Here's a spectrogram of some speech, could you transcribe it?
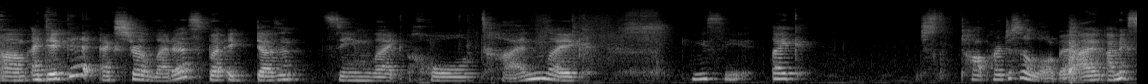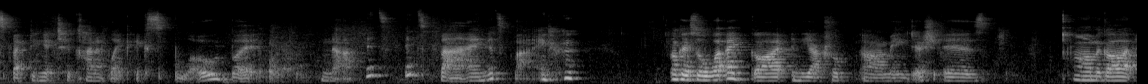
Um, I did get extra lettuce, but it doesn't seem like a whole ton. Like, can you see? It? Like, just top part, just a little bit. I, I'm expecting it to kind of like explode, but nah, it's, it's fine, it's fine. okay, so what I got in the actual uh, main dish is, um, I got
